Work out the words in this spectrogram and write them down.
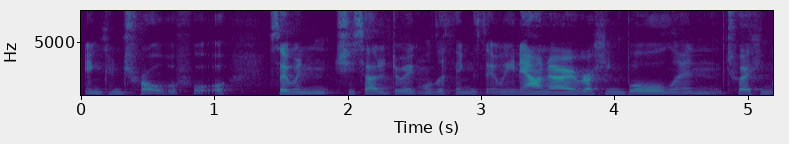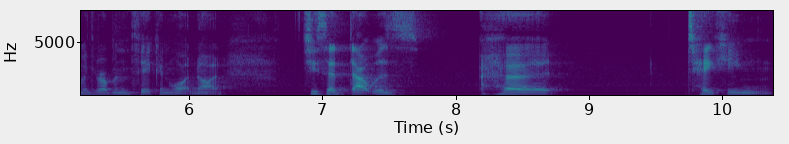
in control before. So when she started doing all the things that we now know, wrecking ball and twerking with Robin Thicke and whatnot, she said that was her taking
